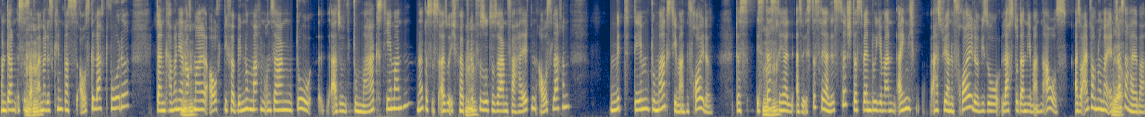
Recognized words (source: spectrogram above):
Und dann ist es mhm. auf einmal das Kind, was ausgelacht wurde. Dann kann man ja mhm. nochmal auch die Verbindung machen und sagen, du, also du magst jemanden, ne? Das ist also, ich verknüpfe mhm. sozusagen Verhalten, Auslachen mit dem, du magst jemanden, Freude. Das ist mhm. das real, also ist das realistisch, dass wenn du jemanden, eigentlich hast du ja eine Freude, wieso lachst du dann jemanden aus? Also einfach nur mal Interesse ja. halber.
